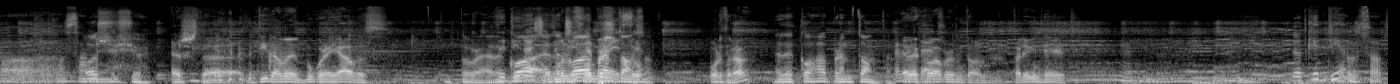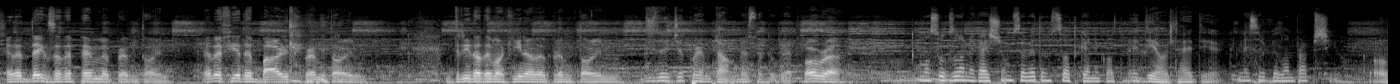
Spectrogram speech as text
Oh, sa më. Është shqyr. Është dita më e bukur e javës. Po bra, edhe koha e koha premton. Urdhëro? Edhe koha premton. Edhe koha premton. Faleminderit. Do të ketë diell sot. Edhe degëzat e pemëve premtojnë. Edhe fijet e barit premtojnë. Dritat e makinave premtojnë. Çdo gjë premton, më së duket. Po bra. Mos u gëzoni kaq shumë se vetëm sot keni kot. E di, Olta, e di. Nesër fillon prapë shiu. Po.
